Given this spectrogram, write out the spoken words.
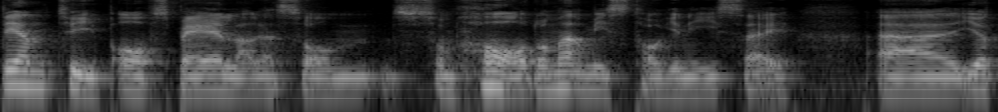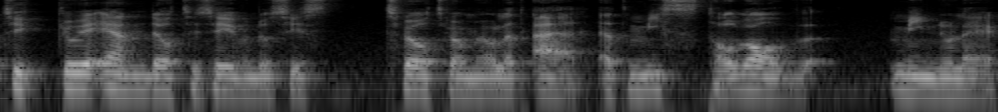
den typ av spelare som, som har de här misstagen i sig. Eh, jag tycker ju ändå till syvende och sist 2-2 målet är ett misstag av Mignolet.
